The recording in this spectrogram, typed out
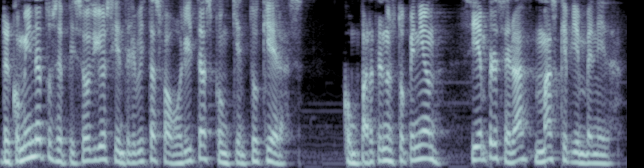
Recomienda tus episodios y entrevistas favoritas con quien tú quieras. Compártenos tu opinión, siempre será más que bienvenida.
